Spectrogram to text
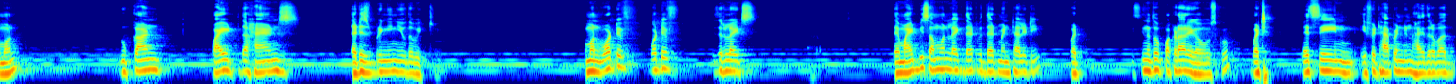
Come on. You can't fight the hands that is bringing you the victory. Come on, what if what if Israelites there might be someone like that with that mentality, but किसी ने तो पकड़ा रहेगा उसको. But let's say in, if it happened in Hyderabad,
